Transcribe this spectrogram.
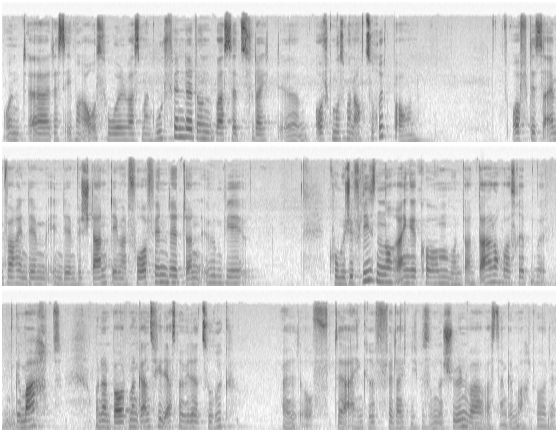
und äh, das eben rausholen, was man gut findet und was jetzt vielleicht, äh, oft muss man auch zurückbauen. oft ist einfach in dem, in dem Bestand, den man vorfindet, dann irgendwie komische Fliesen noch reingekommen und dann da noch was gemacht. Und dann baut man ganz viel erstmal wieder zurück, weil oft der Eingriff vielleicht nicht besonders schön war, was dann gemacht wurde.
